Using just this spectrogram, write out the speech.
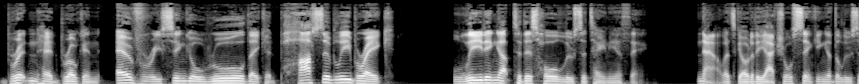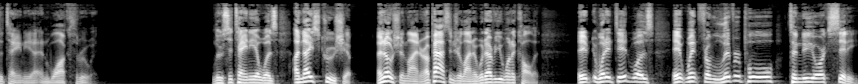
Britain had broken every single rule they could possibly break leading up to this whole Lusitania thing. Now, let's go to the actual sinking of the Lusitania and walk through it. Lusitania was a nice cruise ship, an ocean liner, a passenger liner, whatever you want to call it. It what it did was it went from Liverpool to New York City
